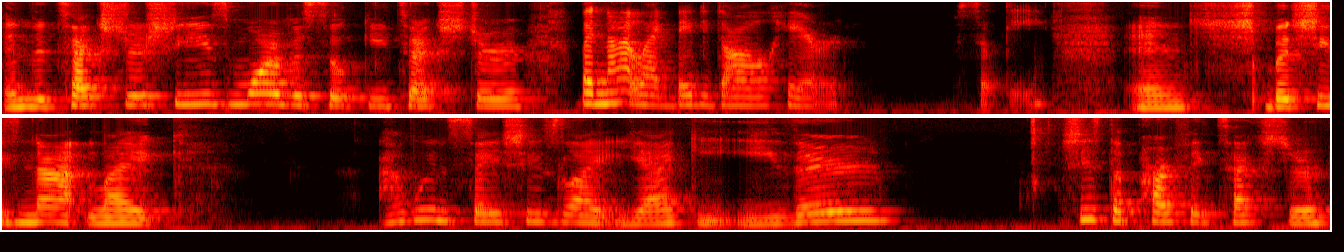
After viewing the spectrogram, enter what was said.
And the texture, she's more of a silky texture. But not like baby doll hair silky. And, but she's not like, I wouldn't say she's like yucky either She's the perfect texture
